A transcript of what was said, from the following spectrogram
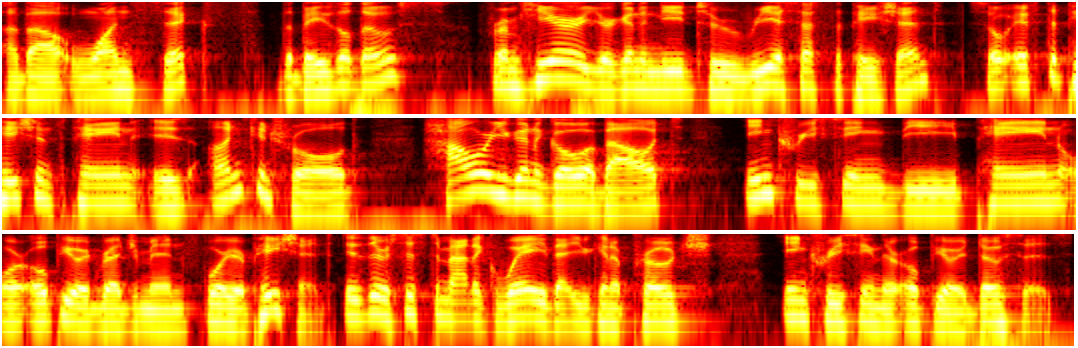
about one sixth the basal dose. From here, you're going to need to reassess the patient. So, if the patient's pain is uncontrolled, how are you going to go about increasing the pain or opioid regimen for your patient? Is there a systematic way that you can approach increasing their opioid doses?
